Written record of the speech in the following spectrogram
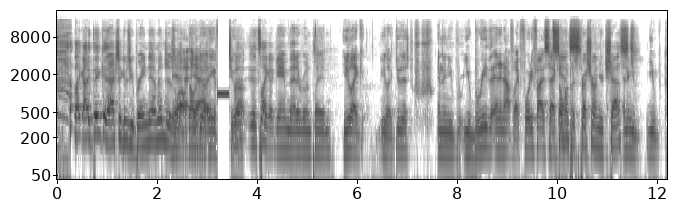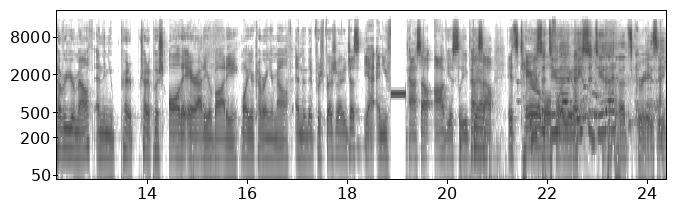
like I think it actually gives you brain damage as yeah, well. Don't yeah, do I think it f***ed you but up. it's like a game that everyone played. You like you like do this, and then you you breathe in and out for like forty five seconds. Someone puts pressure on your chest, and then you you cover your mouth, and then you try to try to push all the air out of your body while you're covering your mouth, and then they push pressure on your chest. Yeah, and you f***ing pass out. Obviously, you pass Yeah. out. It's I terrible used to do for that. you, I used to do that. That's crazy.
